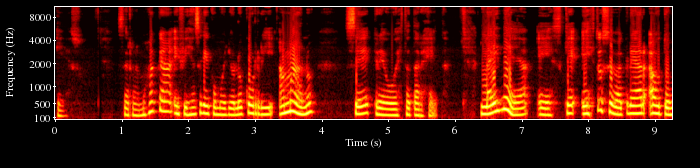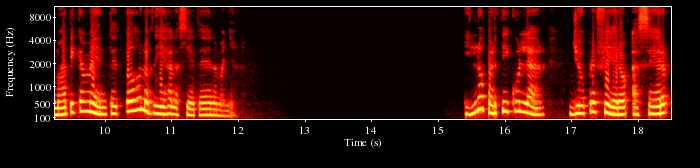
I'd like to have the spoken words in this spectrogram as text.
eso. Cerramos acá y fíjense que como yo lo corrí a mano, se creó esta tarjeta. La idea es que esto se va a crear automáticamente todos los días a las 7 de la mañana. En lo particular, yo prefiero hacer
